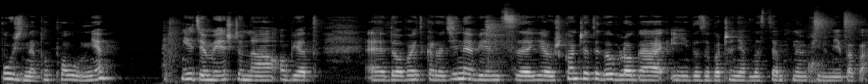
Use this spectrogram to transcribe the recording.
późne popołudnie. Jedziemy jeszcze na obiad e, do Wojtka Rodziny, więc e, ja już kończę tego vloga i do zobaczenia w następnym filmie. Pa, pa.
